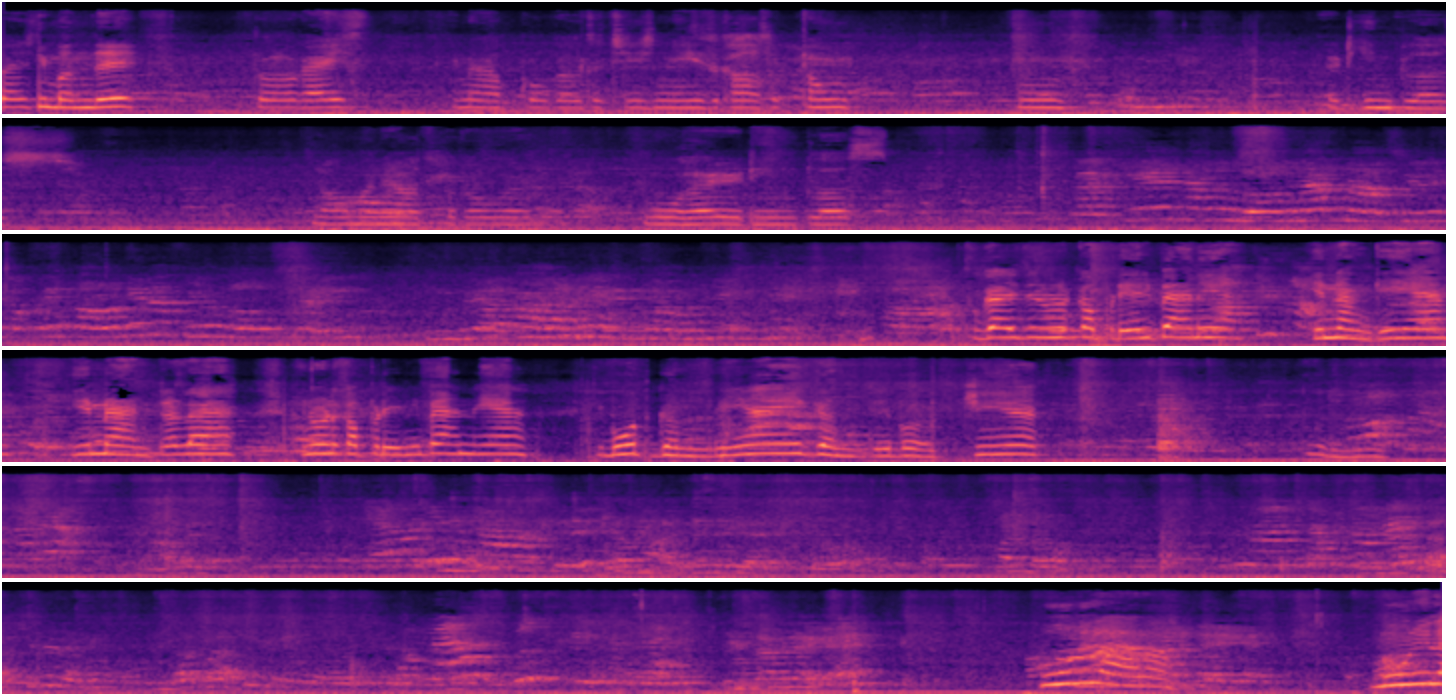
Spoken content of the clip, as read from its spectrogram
गाइस बंदे। तो गाइस मैं आपको गलत चीज़ नहीं दिखा सकता हूँ। Eighteen plus. जो मैंने हाथ लगा हुआ है। वो है एटीन प्लस। तो गाइस इन्होंने कपड़े नहीं पहने हैं। ये नंगे हैं ये मेंटल है। इन्होंने कपड़े नहीं पहने हैं। ये बहुत गंदे हैं ये गंदे बच्चे हैं।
